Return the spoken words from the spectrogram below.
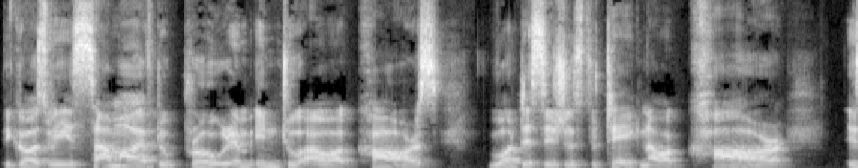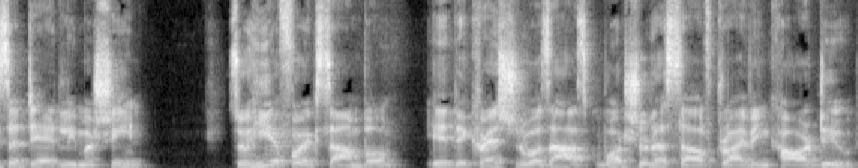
Because we somehow have to program into our cars what decisions to take. Now, a car is a deadly machine. So here, for example, the question was asked, what should a self-driving car do?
